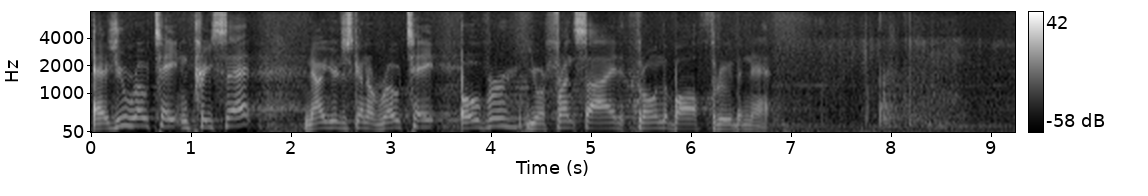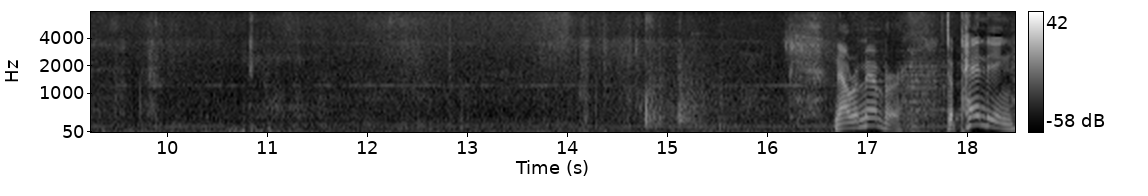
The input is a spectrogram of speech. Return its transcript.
As you rotate and preset, now you're just going to rotate over your front side, throwing the ball through the net. Now remember, depending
